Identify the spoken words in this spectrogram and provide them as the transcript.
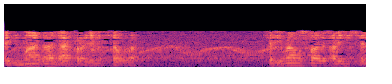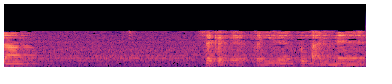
فلماذا لا تعلن الثورة؟ فالإمام الصادق عليه السلام سكت قليلا ثم أن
